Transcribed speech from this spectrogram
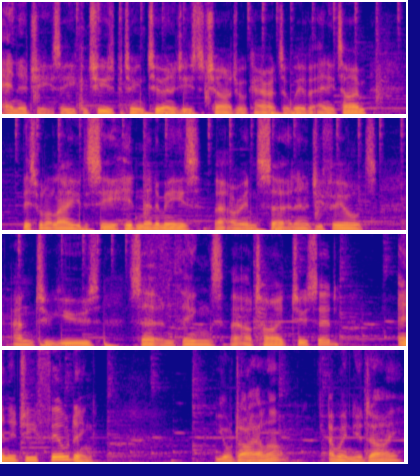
energy. So you can choose between two energies to charge your character with at any time. This will allow you to see hidden enemies that are in certain energy fields and to use certain things that are tied to said energy fielding. You'll die a lot, and when you die,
